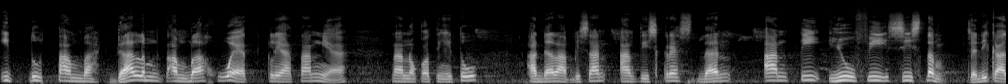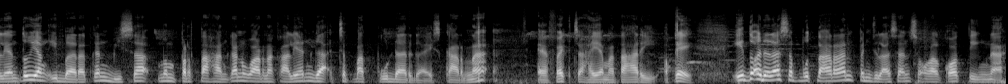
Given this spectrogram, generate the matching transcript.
itu tambah dalam, tambah wet kelihatannya, nano coating itu ada lapisan anti scratch dan anti UV system. Jadi kalian tuh yang ibaratkan bisa mempertahankan warna kalian nggak cepat pudar guys. Karena efek cahaya matahari. Oke, itu adalah seputaran penjelasan soal coating. Nah,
